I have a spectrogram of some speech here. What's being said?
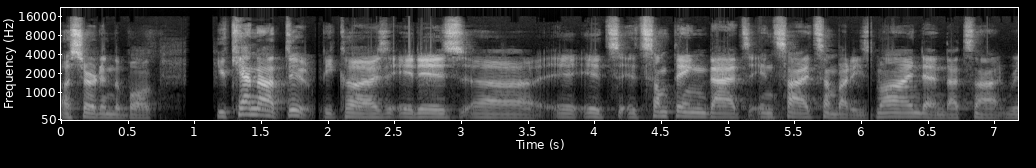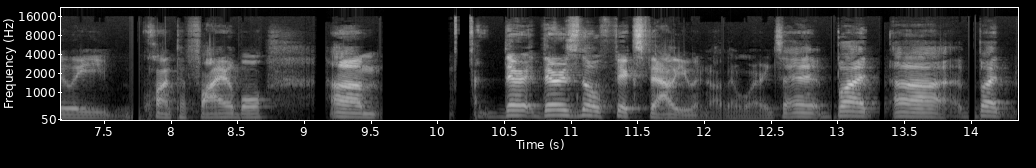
assert in the book. You cannot do because it is uh, it's it's something that's inside somebody's mind, and that's not really quantifiable. Um, there there is no fixed value in other words uh, but uh, but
